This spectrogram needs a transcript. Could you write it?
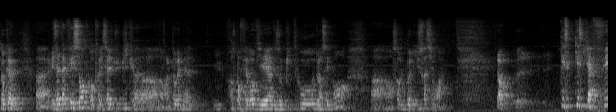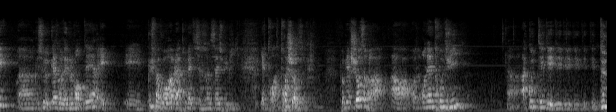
Donc les attaques récentes contre les services publics dans le domaine du transport ferroviaire, des hôpitaux, de l'enseignement, euh, en sont une bonne illustration. Hein. Alors, euh, qu'est-ce qui a fait euh, que ce cadre réglementaire est, plus favorable à la privatisation des services publics? Il y a trois, choses. Première chose, on a introduit, à côté des, deux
